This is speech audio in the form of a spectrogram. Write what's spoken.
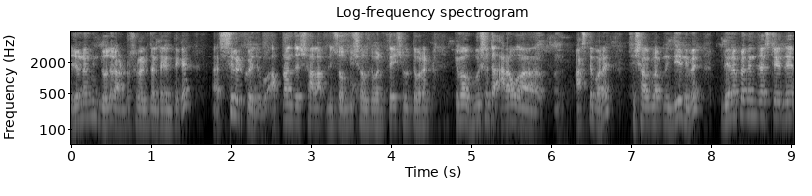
এই জন্য আমি দু হাজার আঠারো সালের রেজাল্ট এখান থেকে সিলেক্ট করে দেবো। আপনার যে সাল আপনি চব্বিশ সাল হতে পারেন, তেইশ হতে পারেন, কিংবা ভবিষ্যতে আরও আসতে পারে সেই সালগুলো আপনি দিয়ে নেবেন। দেন আপনি এখানে জাস্ট এদের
